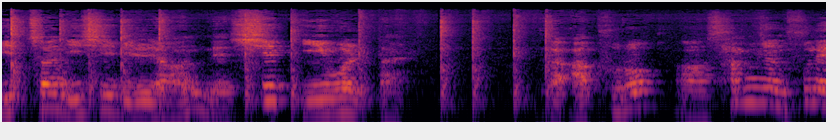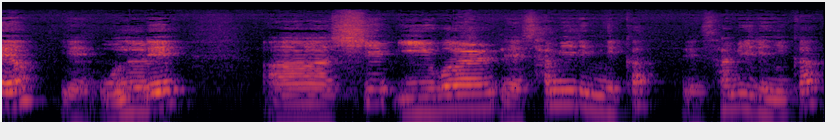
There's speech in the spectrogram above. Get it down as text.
2021년 네, 12월 달 그러니까 앞으로 어, 3년 후네요. 예, 오늘이 아, 12월 네, 3일입니까? 네, 3일이니까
